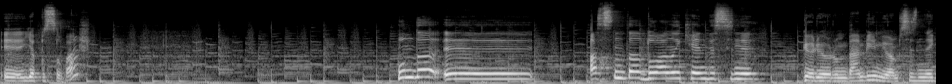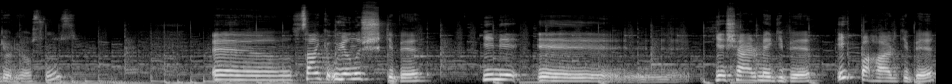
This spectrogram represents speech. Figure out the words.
e, yapısı var. Bunda e, aslında doğanın kendisini görüyorum ben. Bilmiyorum siz ne görüyorsunuz? E, sanki uyanış gibi, yeni e, yeşerme gibi, ilkbahar gibi.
